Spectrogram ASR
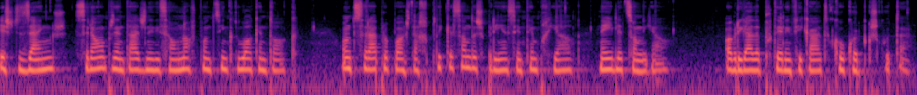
Estes desenhos serão apresentados na edição 9.5 do Walk and Talk, onde será proposta a replicação da experiência em tempo real na Ilha de São Miguel. Obrigada por terem ficado com o corpo que escuta.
